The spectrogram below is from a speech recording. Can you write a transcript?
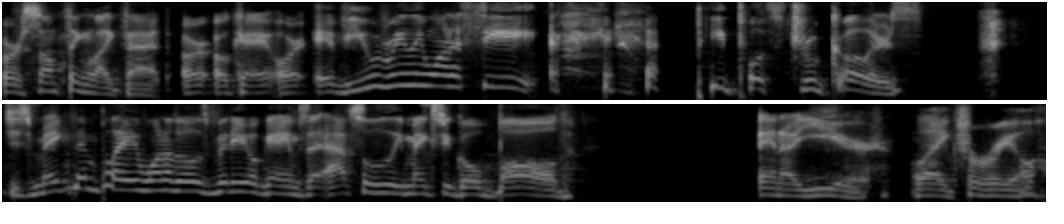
or something like that. Or okay or if you really want to see people's true colors just make them play one of those video games that absolutely makes you go bald in a year like for real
